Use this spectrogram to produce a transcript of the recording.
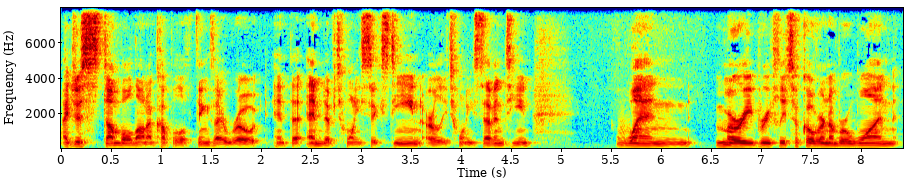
I just stumbled on a couple of things I wrote at the end of 2016, early 2017, when Murray briefly took over number one,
